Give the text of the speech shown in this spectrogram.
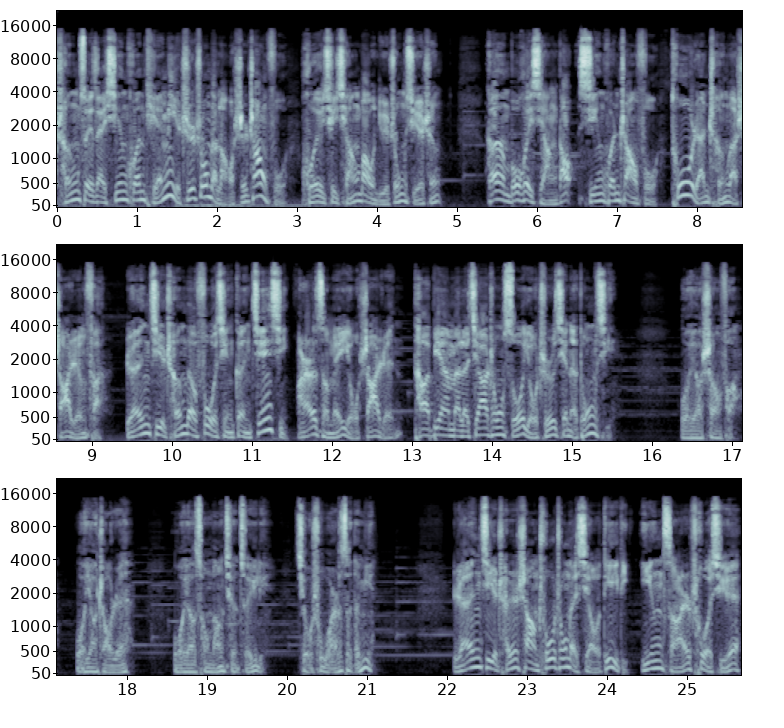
沉醉在新婚甜蜜之中的老实丈夫会去强暴女中学生，更不会想到新婚丈夫突然成了杀人犯。任继成的父亲更坚信儿子没有杀人，他变卖了家中所有值钱的东西。我要上访，我要找人，我要从狼犬嘴里救出我儿子的命。任继成上初中的小弟弟因此而辍学，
